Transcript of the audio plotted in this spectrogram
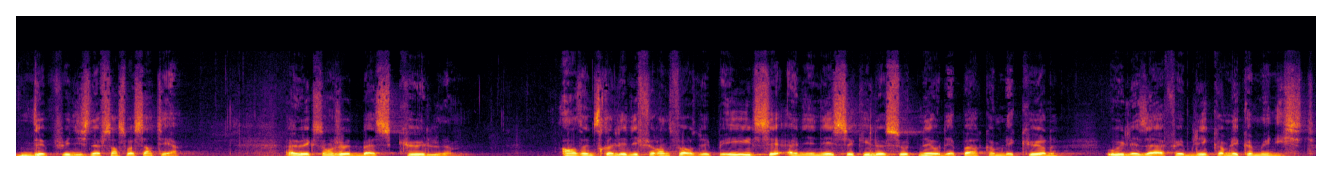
depuis 1961. Avec son jeu de bascule entre les différentes forces du pays, il s'est aliéné ceux qui le soutenaient au départ comme les Kurdes, ou il les a affaiblis comme les communistes.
